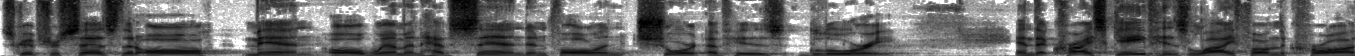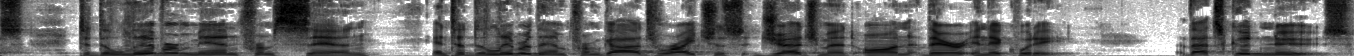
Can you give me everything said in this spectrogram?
Scripture says that all men, all women have sinned and fallen short of His glory. And that Christ gave His life on the cross to deliver men from sin and to deliver them from God's righteous judgment on their iniquity. That's good news.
